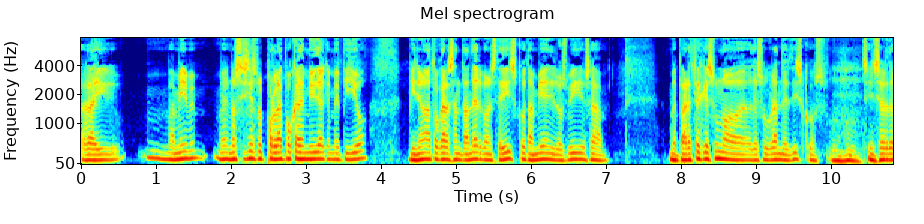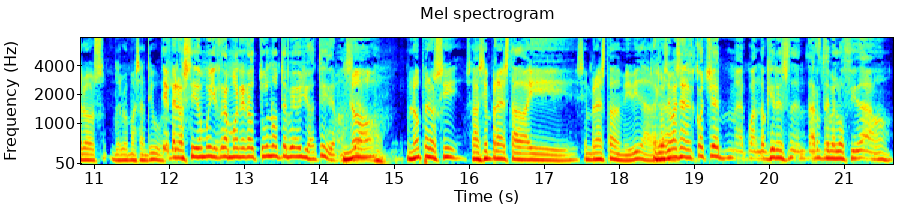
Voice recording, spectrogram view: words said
ahí a mí, no sé si es por la época de mi vida que me pilló, vinieron a tocar a Santander con este disco también y los vi, o sea, me parece que es uno de sus grandes discos, sin ser de los, de los más antiguos. Eh, Pero has sido muy ramonero, tú no te veo yo a ti demasiado. No, no, pero sí, o sea, siempre han estado ahí, siempre han estado en mi vida. la ¿Te los llevas en el coche eh, cuando quieres darte velocidad? o?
